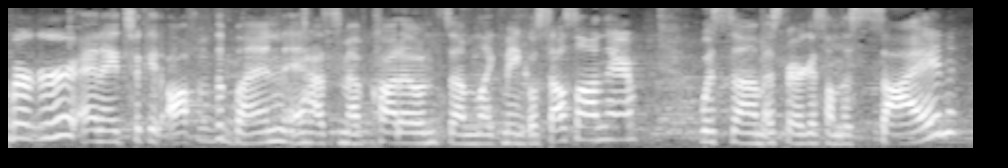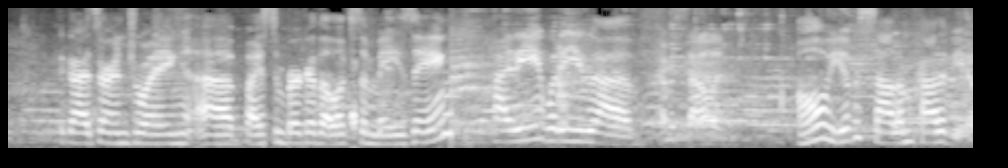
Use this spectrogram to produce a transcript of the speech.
Chicken burger and I took it off of the bun. It has some avocado and some like mango salsa on there with some asparagus on the side. The guys are enjoying a bison burger that looks amazing. Heidi, what do you have? I have a salad. Oh, you have a salad. I'm proud of you.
